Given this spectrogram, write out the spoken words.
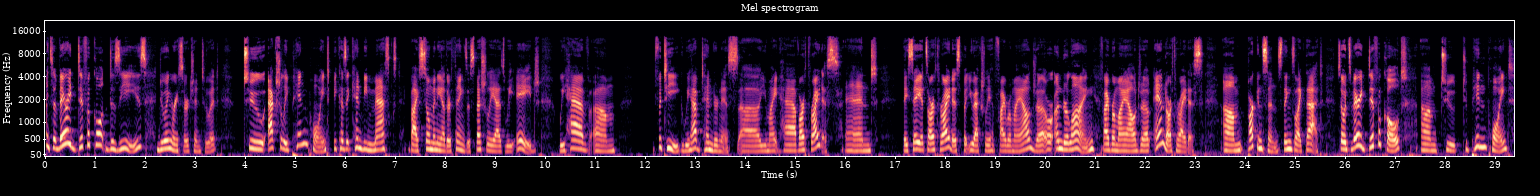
it's a very difficult disease, doing research into it, to actually pinpoint because it can be masked by so many other things, especially as we age. We have um, fatigue, we have tenderness, uh, you might have arthritis, and they say it's arthritis, but you actually have fibromyalgia or underlying fibromyalgia and arthritis. Um, Parkinson's, things like that. So it's very difficult um, to to pinpoint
